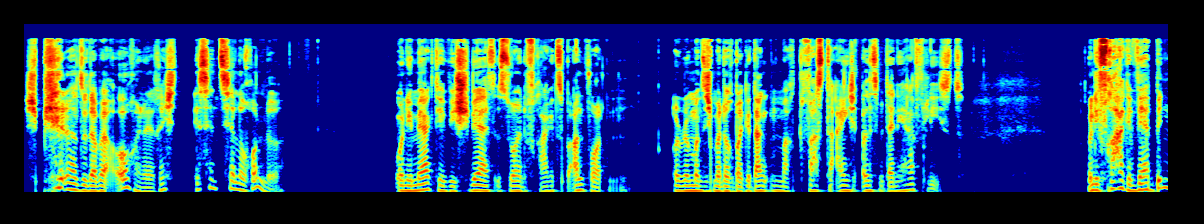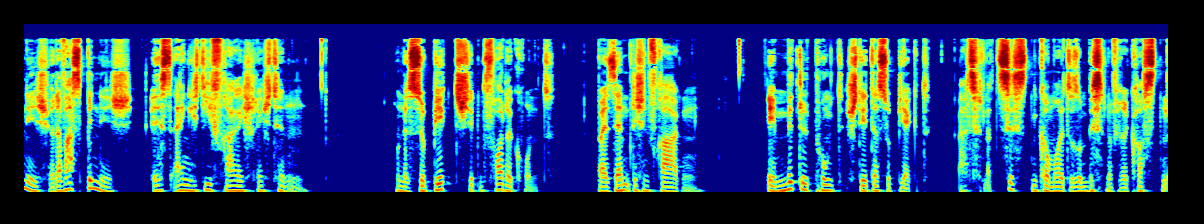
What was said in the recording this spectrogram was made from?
spielt also dabei auch eine recht essentielle Rolle. Und ihr merkt ja, wie schwer es ist, so eine Frage zu beantworten. Und wenn man sich mal darüber Gedanken macht, was da eigentlich alles mit einherfließt. Und die Frage, wer bin ich oder was bin ich, ist eigentlich die Frage schlechthin. Und das Subjekt steht im Vordergrund. Bei sämtlichen Fragen. Im Mittelpunkt steht das Subjekt. Also Narzissten kommen heute so ein bisschen auf ihre Kosten.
